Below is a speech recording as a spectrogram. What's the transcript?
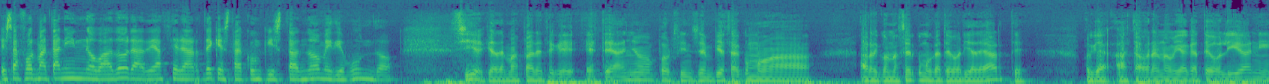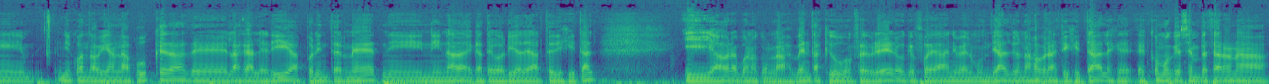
esa forma tan innovadora de hacer arte que está conquistando medio mundo. Sí, es que además parece que este año por fin se empieza como a a reconocer como categoría de arte. porque hasta ahora no había categoría ni, ni cuando habían las búsquedas de las galerías por internet, ni, ni nada de categoría de arte digital. Y ahora, bueno, con las ventas que hubo en febrero, que fue a nivel mundial de unas obras digitales, que es como que se empezaron a,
